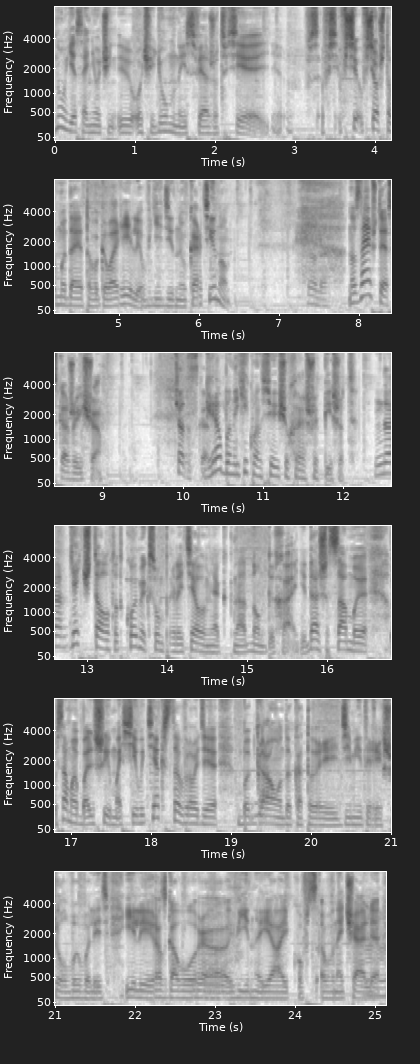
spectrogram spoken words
ну, если они очень, э, очень умные, свяжут все, все, все, все, что мы до этого говорили, в единую картину. Ну да. Но знаешь, что я скажу еще? Что ты скажешь? Гребаный Хикман все еще хорошо пишет. Да. Я читал этот комикс, он пролетел у меня как на одном дыхании. Даже самые, самые большие массивы текста, вроде бэкграунда, который Дмитрий решил вывалить, или разговора Вина и Айко в, начале, Мгм.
